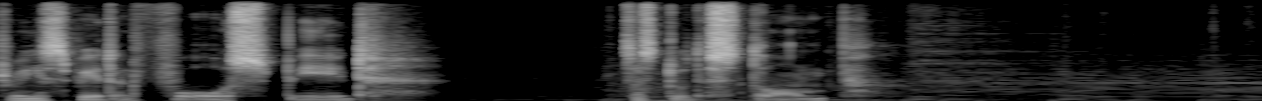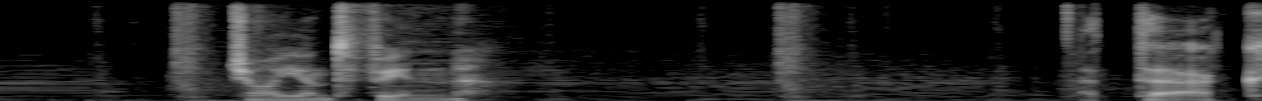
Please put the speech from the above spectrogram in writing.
Three speed and four speed. Just do the stomp. Giant fin. Attack.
